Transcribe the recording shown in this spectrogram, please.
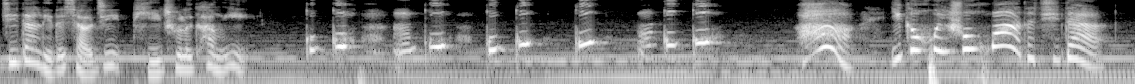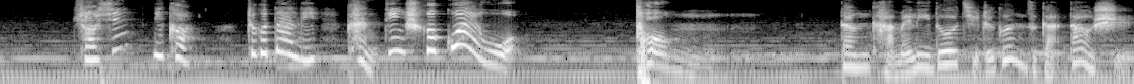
鸡蛋里的小鸡提出了抗议。咕咕，咕咕咕咕咕咕。啊，一个会说话的鸡蛋！小心，尼克，这个蛋里肯定是个怪物。砰！当卡梅利多举着棍子赶到时，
